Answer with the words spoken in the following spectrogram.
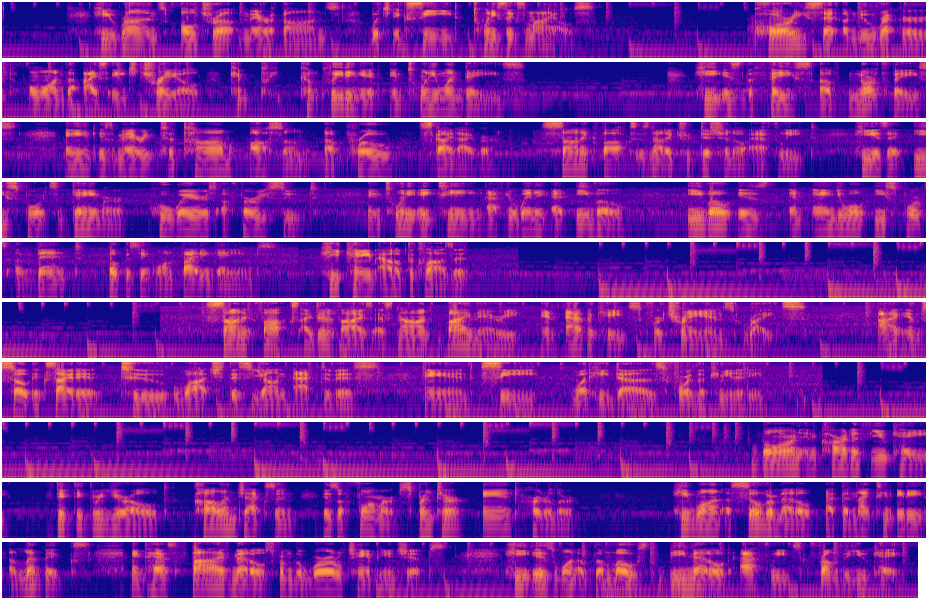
He runs ultra marathons, which exceed 26 miles. Coree set a new record on the Ice Age Trail, com- completing it in 21 days. He is the face of North Face and is married to Tom Awesome, a pro skydiver. SonicFox is not a traditional athlete. He is an esports gamer who wears a furry suit. In 2018, after winning at EVO, EVO is an annual esports event focusing on fighting games. He came out of the closet. SonicFox identifies as non binary and advocates for trans rights. I am so excited to watch this young activist and see what he does for the community. Born in Cardiff, UK, 53 year old Colin Jackson is a former sprinter and hurdler. He won a silver medal at the 1988 Olympics and has five medals from the World Championships. He is one of the most B medaled athletes from the UK.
